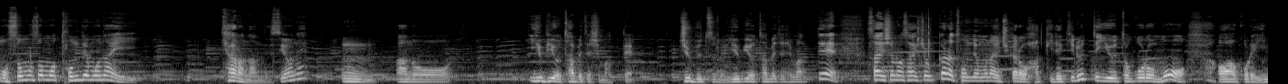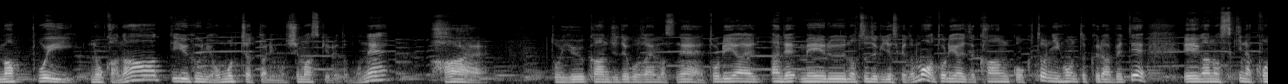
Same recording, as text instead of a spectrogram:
もうそもそもとんでもないキャラなんですよねうん。あの指を食べてしまって呪物の指を食べてしまって最初の最初からとんでもない力を発揮できるっていうところもああこれ今っぽいのかなっていうふうに思っちゃったりもしますけれどもね。はい。という感じでございますね。とりあえず、で、メールの続きですけども、とりあえず韓国と日本と比べて映画の好きな好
